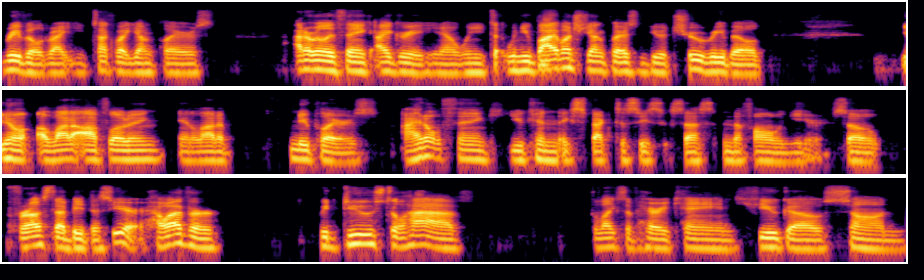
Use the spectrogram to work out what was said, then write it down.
rebuild, right? You talk about young players. I don't really think I agree. You know, when you t- when you buy a bunch of young players and do a true rebuild, you know, a lot of offloading and a lot of new players. I don't think you can expect to see success in the following year. So for us, that'd be this year. However, we do still have the likes of Harry Kane, Hugo, Son,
